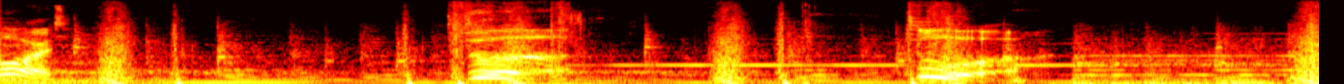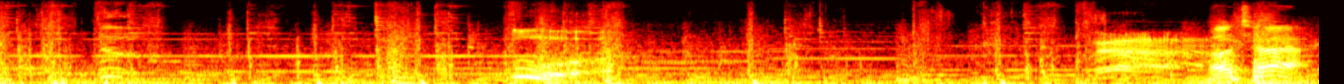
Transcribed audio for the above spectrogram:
And the fort! Attack!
